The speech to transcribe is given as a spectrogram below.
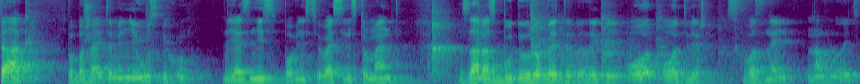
Так, побажайте мені успіху. Я зніс повністю весь інструмент. Зараз буду робити великий отвір сквозний на вулицю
